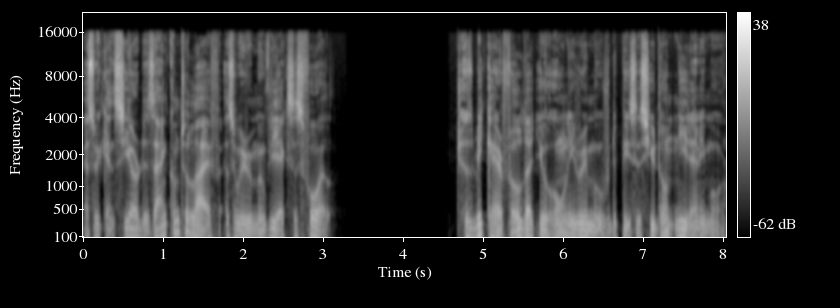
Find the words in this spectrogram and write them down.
as we can see our design come to life as we remove the excess foil. Just be careful that you only remove the pieces you don't need anymore.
